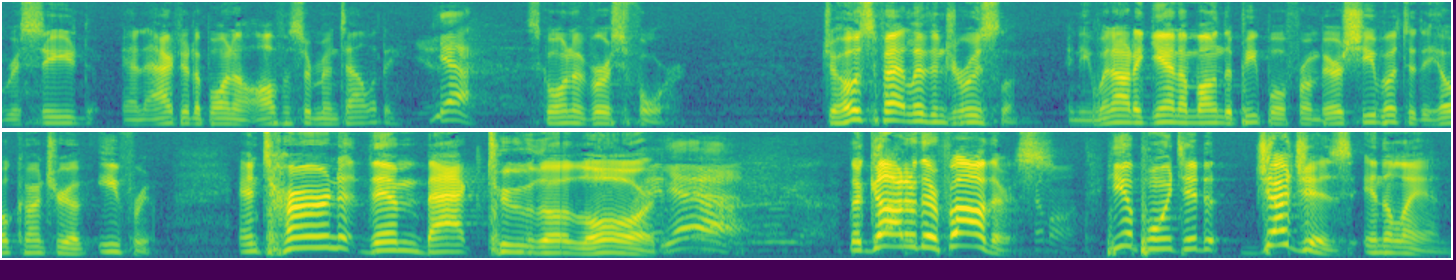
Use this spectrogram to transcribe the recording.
received and acted upon an officer mentality? Yeah. Let's go on to verse 4. Jehoshaphat lived in Jerusalem, and he went out again among the people from Beersheba to the hill country of Ephraim, and turned them back to the Lord, Yeah. the God of their fathers. He appointed judges in the land,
